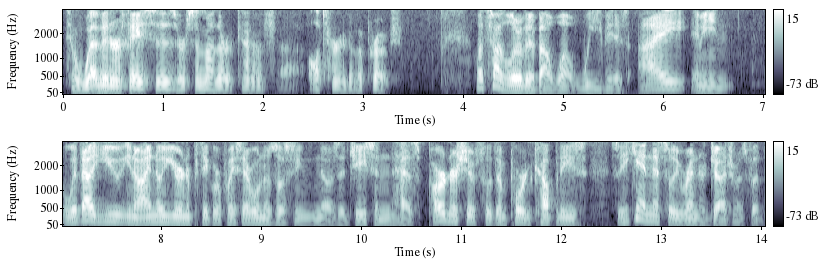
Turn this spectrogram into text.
through web interfaces or some other kind of uh, alternative approach. Let's talk a little bit about what Weave is. I I mean without you, you know, I know you're in a particular place. Everyone who's listening knows that Jason has partnerships with important companies, so he can't necessarily render judgments. But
